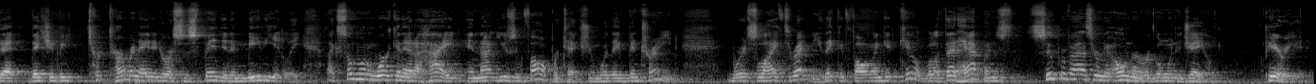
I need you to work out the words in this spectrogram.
that they should be ter- terminated or suspended immediately. Like someone working at a height and not using fall protection where they've been trained where it's life threatening. They could fall and get killed. Well, if that happens, supervisor and the owner are going to jail, period.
